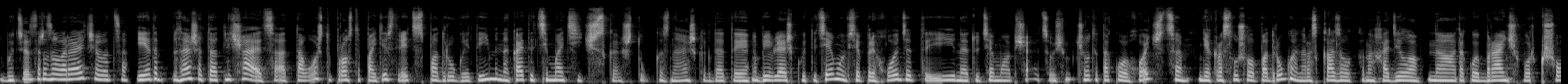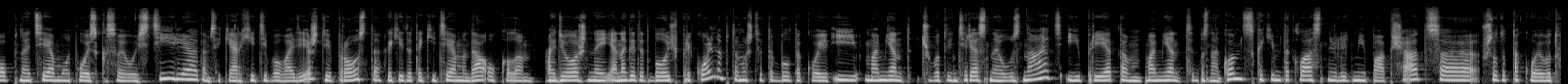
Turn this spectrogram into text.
будет сейчас разворачиваться вкладываться. И это, знаешь, это отличается от того, что просто пойти встретиться с подругой. Это именно какая-то тематическая штука, знаешь, когда ты объявляешь какую-то тему, все приходят и на эту тему общаются. В общем, что-то такое хочется. Я как раз слушала подругу, она рассказывала, как она ходила на такой бранч-воркшоп на тему поиска своего стиля, там всякие архетипы в одежде и просто какие-то такие темы, да, около одежной. И она говорит, это было очень прикольно, потому что это был такой и момент чего-то интересное узнать, и при этом момент познакомиться с какими-то классными людьми, пообщаться, что-то такое такое. Вот,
